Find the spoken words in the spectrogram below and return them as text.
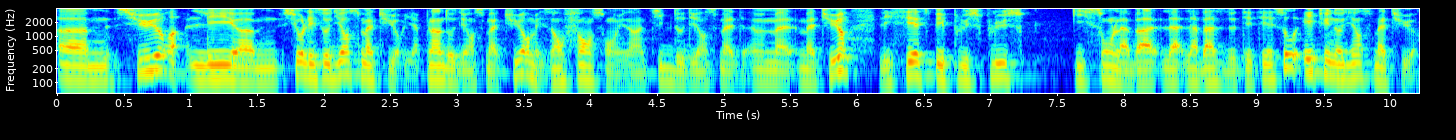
euh, sur, les, euh, sur les audiences matures. Il y a plein d'audiences matures, mes enfants sont un type d'audience mature, les CSP++, qui sont la, la, base de TTSO, est une audience mature.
